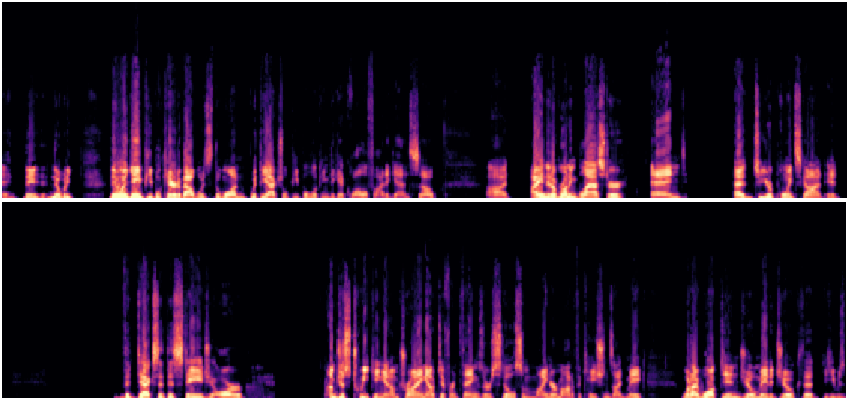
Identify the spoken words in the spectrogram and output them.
and, they nobody. The only game people cared about was the one with the actual people looking to get qualified again. So uh, I ended up running Blaster, and, and to your point, Scott, it the decks at this stage are I'm just tweaking it. I'm trying out different things. There's still some minor modifications I'd make. when I walked in, Joe made a joke that he was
